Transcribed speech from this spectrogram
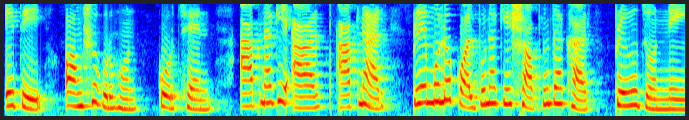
এতে অংশগ্রহণ করছেন। আপনাকে আর আপনার প্রেমমূলক কল্পনাকে স্বপ্ন দেখার প্রয়োজন নেই।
